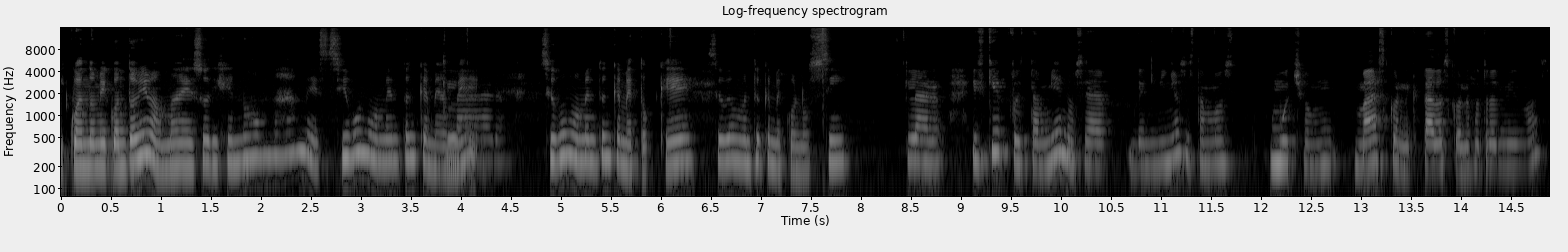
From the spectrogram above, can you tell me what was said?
Y cuando me contó mi mamá eso, dije, no mames, sí hubo un momento en que me amé, Claro. sí hubo un momento en que me toqué, sí hubo un momento en que me conocí. Claro, es que pues también, o sea, de niños estamos mucho más conectados con nosotros mismos,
